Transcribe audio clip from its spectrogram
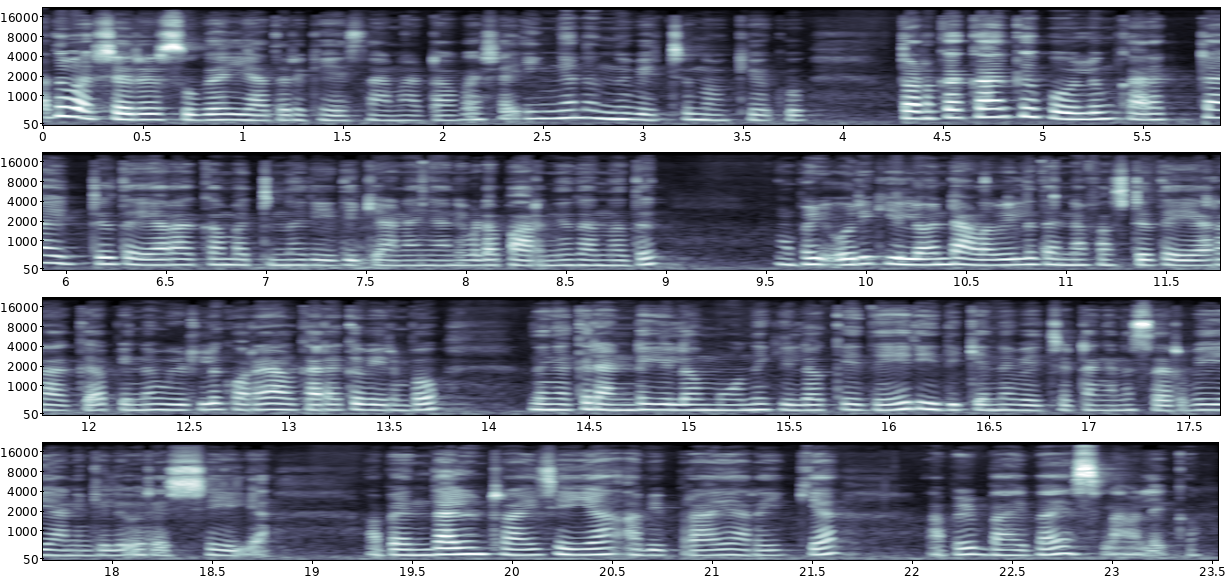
അത് പക്ഷേ ഒരു സുഖമില്ലാത്തൊരു കേസാണ് കേട്ടോ പക്ഷേ ഇങ്ങനെ ഒന്ന് വെച്ച് നോക്കി നോക്കൂ. തുടക്കക്കാർക്ക് പോലും കറക്റ്റായിട്ട് തയ്യാറാക്കാൻ പറ്റുന്ന രീതിക്കാണ് ഞാനിവിടെ പറഞ്ഞു തന്നത്. അപ്പോൾ ഒരു കിലോന്റെ അളവിൽ തന്നെ ഫസ്റ്റ് തയ്യാറാക്കുക. പിന്നെ വീട്ടിൽ കുറേ ആൾക്കാരൊക്കെ വരുമ്പോൾ നിങ്ങൾക്ക് രണ്ട് കിലോ മൂന്ന് കിലോ ഒക്കെ ഇതേ രീതിക്ക് തന്നെ വെച്ചിട്ട് അങ്ങനെ സെർവ് ചെയ്യുകയാണെങ്കിൽ ഒരു രക്ഷയില്ല. അപ്പോൾ എന്തായാലും ട്രൈ ചെയ്യുക അഭിപ്രായം അറിയിക്കുക. അപ്പോൾ ബൈ ബൈ അസ്സാം വലൈക്കും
